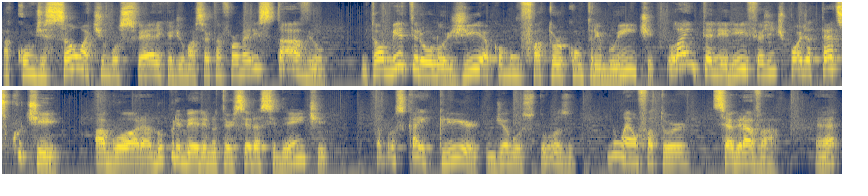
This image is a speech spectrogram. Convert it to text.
A condição atmosférica, de uma certa forma, era estável. Então, a meteorologia, como um fator contribuinte, lá em Tenerife a gente pode até discutir Agora, no primeiro e no terceiro acidente, estava um sky clear, um dia gostoso, não é um fator se agravar. Né?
